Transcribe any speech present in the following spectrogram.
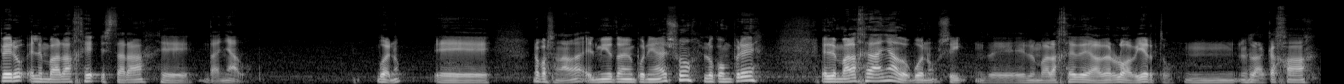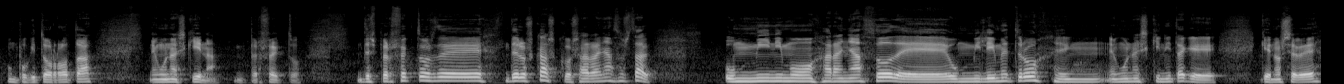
pero el embalaje estará eh, dañado. Bueno, eh, no pasa nada, el mío también ponía eso, lo compré. ¿El embalaje dañado? Bueno, sí, el embalaje de haberlo abierto. Mm, la caja un poquito rota en una esquina, perfecto. Desperfectos de, los cascos, arañazos tal, un mínimo arañazo de un milímetro en, en una esquinita que, que, no se ve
